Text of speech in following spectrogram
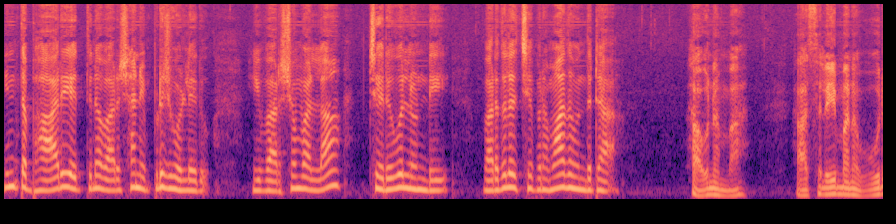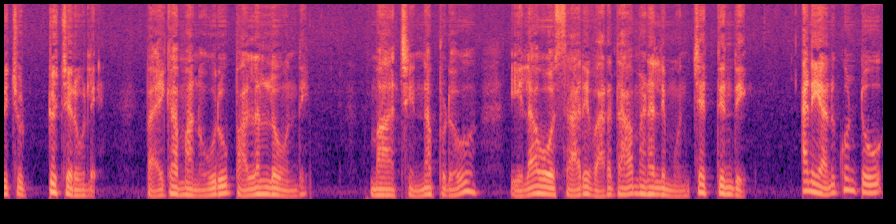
ఇంత భారీ ఎత్తున వర్షాన్ని ఎప్పుడు చూడలేదు. ఈ వర్షం వల్ల చెరువుల నుండి వరదలు వచ్చే ప్రమాదం ఉందట. అవునమ్మా అసలే మన ఊరి చుట్టూ చెరువులే. పైగా మన ఊరు పల్లంలో ఉంది. మా చిన్నప్పుడు ఇలా ఓసారి వరద మనల్ని ముంచెత్తింది అని అనుకుంటూ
